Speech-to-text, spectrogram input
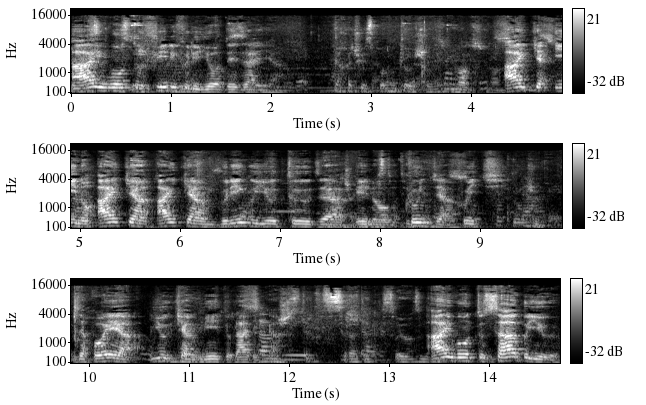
I want to fulfill your desire. Я хочу исполнить то, что I can, you know, I can, I can bring you to the, you know, Kunja, which, the where you can meet Radhika. с Радхикой своего I want to serve you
